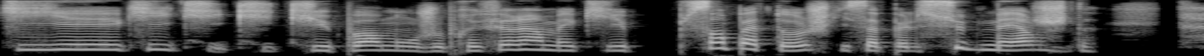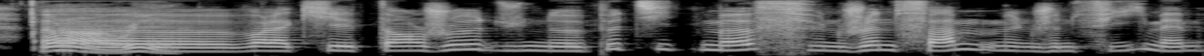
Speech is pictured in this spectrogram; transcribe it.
qui est qui, qui qui qui est pas mon jeu préféré, hein, mais qui est sympatoche, qui s'appelle Submerged. Ah, Euh, Voilà, qui est un jeu d'une petite meuf, une jeune femme, une jeune fille même,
